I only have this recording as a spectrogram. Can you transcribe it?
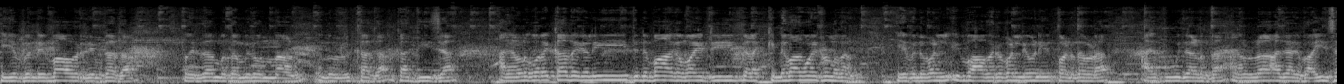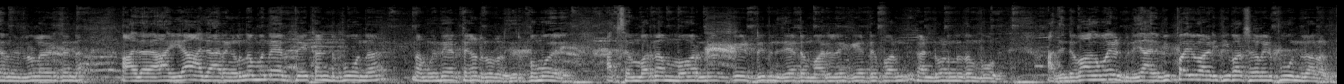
അയ്യപ്പന്റെയും ബാബരുടെയും കഥ. അവർ തമ്മിൽ തമ്മിൽ ഒന്നാണ് എന്നുള്ളൊരു കഥ ഖദീജ. അങ്ങനെയുള്ള കുറേ കഥകൾ ഈ ഇതിന്റെ ഭാഗമായിട്ട് ഈ വിളക്കിന്റെ ഭാഗമായിട്ടുള്ളതാണ്. ഇവന്റെ പള്ളി അവരുടെ പള്ളി പണി പണിതവിടെ ആ പൂജ നടത്തുക അങ്ങനെയുള്ള ആചാരം ഈ ശബരിമലയുള്ളവർ തന്നെ ആചാര ഈ ആചാരങ്ങൾ നമ്മൾ നേരത്തെ കണ്ടു പോകുന്ന നമുക്ക് നേരത്തെ കണ്ടിട്ടുള്ളത് ചെറുപ്പം മുതലേ. അച്ഛൻ പറഞ്ഞ അമ്മ പറഞ്ഞൊക്കെ കേട്ട് പിന്നെ ചേട്ടന്മാരെല്ലാം കേട്ട് പറഞ്ഞ് കണ്ടു വളർന്ന സംഭവമാണ് അതിന്റെ ഭാഗമായിട്ട് പിന്നെ ഞാനിപ്പോൾ ഈ പരിപാടിക്ക് വർഷങ്ങളായിട്ട് പോകുന്ന ഒരാളാണ്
